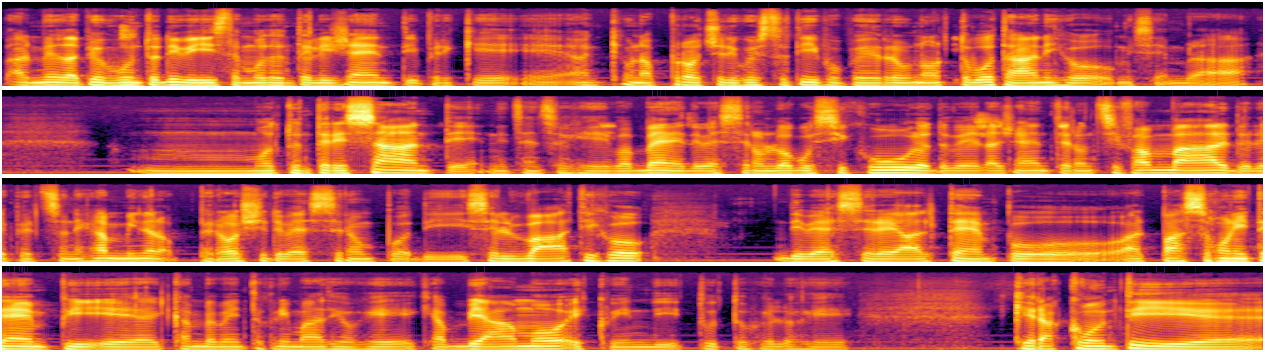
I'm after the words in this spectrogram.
almeno dal mio punto di vista, molto intelligenti, perché anche un approccio di questo tipo per un orto botanico mi sembra mm, molto interessante, nel senso che va bene, deve essere un luogo sicuro dove la gente non si fa male, dove le persone camminano, però ci deve essere un po' di selvatico, deve essere al tempo, al passo con i tempi e il cambiamento climatico che, che abbiamo e quindi tutto quello che, che racconti è,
